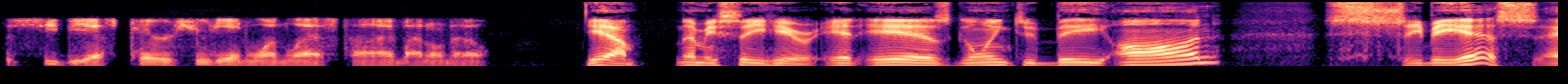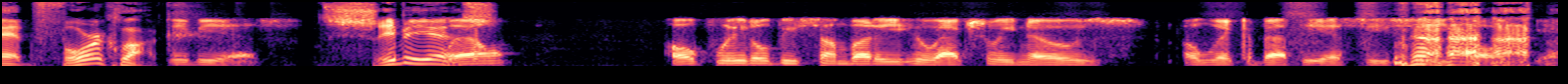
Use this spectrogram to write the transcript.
the CBS parachute in one last time? I don't know. Yeah, let me see here. It is going to be on CBS at four o'clock. CBS. CBS. Well, hopefully it'll be somebody who actually knows a lick about the SEC. calling the game.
